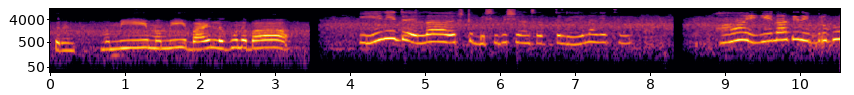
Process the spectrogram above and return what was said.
ಕರೆನ್ ಮಮ್ಮಿ ಮಮ್ಮಿ ಬಾಯ್ ಲಘುನ ಬಾ. ಬಿಸಿ ಬಿಸಿ ಅನ್ಸತ್ತಲ್ಲ ಏನಾಗೈತಿ ಹಾ ಏನಾಗಿದೆ ಇಬ್ರಿಗೂ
